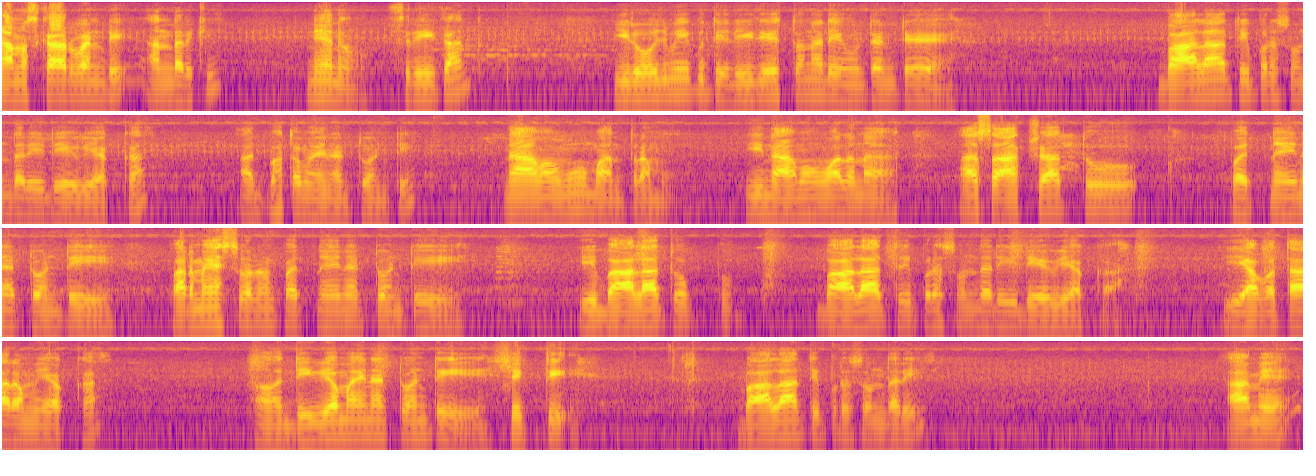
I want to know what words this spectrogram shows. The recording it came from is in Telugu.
నమస్కారం అండి అందరికీ. నేను శ్రీకాంత్. ఈరోజు మీకు తెలియజేస్తున్నది ఏమిటంటే బాలా త్రిపుర సుందరి దేవి యొక్క అద్భుతమైనటువంటి నామము మంత్రము. ఈ నామం వలన ఆ సాక్షాత్తు పత్ని అయినటువంటి పరమేశ్వరుని పత్ని అయినటువంటి ఈ బాలా బాలా త్రిపుర సుందరి దేవి యొక్క ఈ అవతారం యొక్క దివ్యమైనటువంటి శక్తి బాలా త్రిపుర సుందరి. ఆమె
